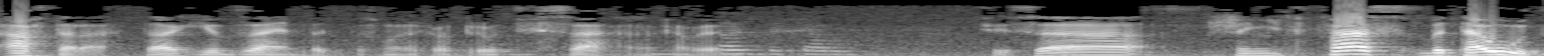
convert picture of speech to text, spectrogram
автора, так, Юдзайн, давайте посмотрим, как он переводит Тфиса аль-Мехабер. Тфиса шенитфас бетаут.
